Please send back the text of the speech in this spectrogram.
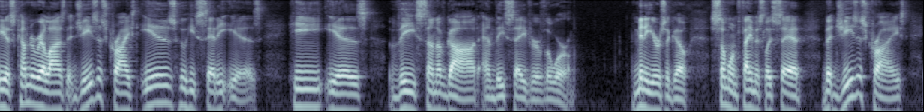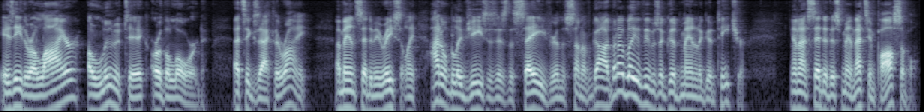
he has come to realize that Jesus Christ is who he said he is. He is the Son of God and the Savior of the world. Many years ago, someone famously said that Jesus Christ is either a liar, a lunatic, or the Lord. That's exactly right. A man said to me recently, I don't believe Jesus is the Savior and the Son of God, but I believe he was a good man and a good teacher. And I said to this man, That's impossible.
